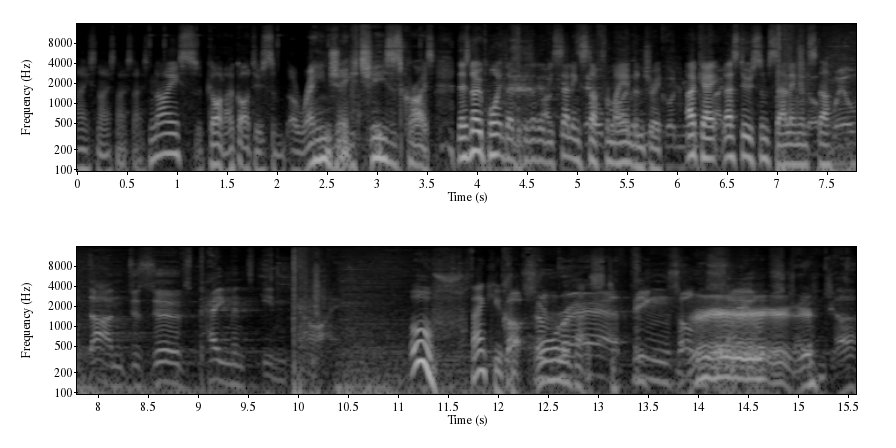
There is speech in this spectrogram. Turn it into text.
Nice, nice, nice, nice, nice. God, I've got to do some arranging. Jesus Christ. There's no point, though, because I'm going to be selling stuff from my inventory. Okay, let's do some selling and stuff. Well done deserves payment in. Oof, thank you Got some all of that stuff. things on sale, stranger.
